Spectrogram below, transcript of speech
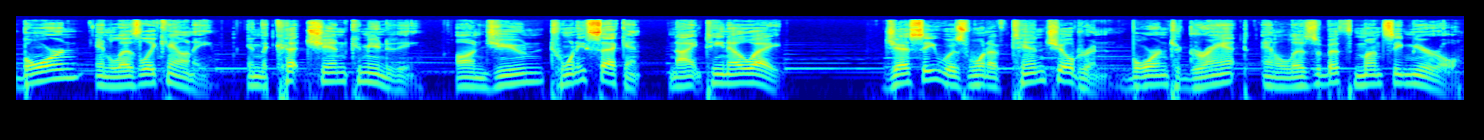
Born in Leslie County in the Cutshin community on June 22, 1908, Jesse was one of 10 children born to Grant and Elizabeth Muncie Murrell.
